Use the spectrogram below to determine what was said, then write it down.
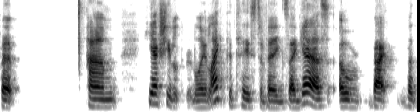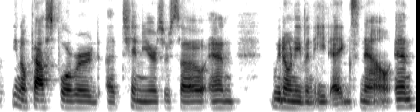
but um, he actually really liked the taste of eggs i guess over back but you know fast forward uh, 10 years or so and we don't even eat eggs now. And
